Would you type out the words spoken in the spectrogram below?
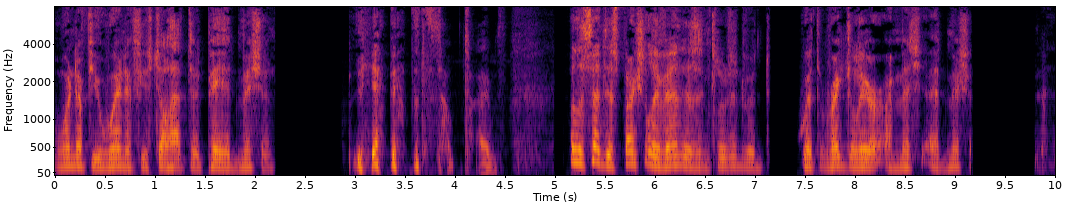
I wonder if you win if you still have to pay admission. Yeah, sometimes. Well, it said the special event is included with, with regular admis- admission.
